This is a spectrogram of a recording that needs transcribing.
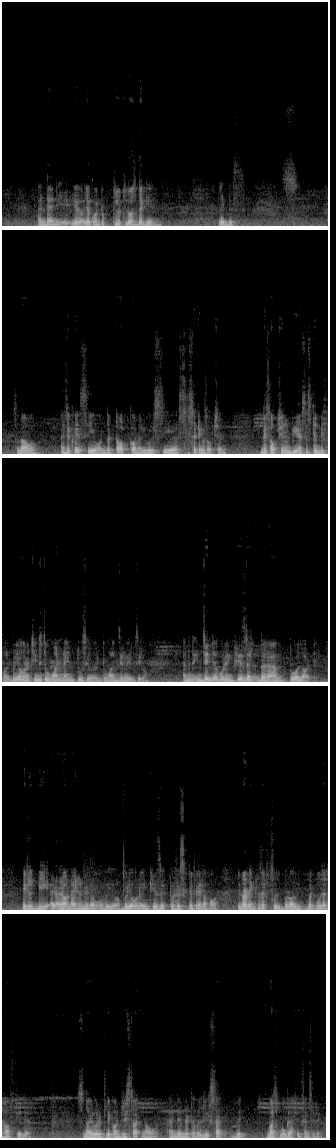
And then you're, you're going to cl close the game. Like this so now as you can see on the top corner you will see a settings option. This option will be a system default but you're going to change it to 1920 into 1080 and in engine you're going to increase the, the RAM to a lot. It will be at around 900 over here but you're going to increase it to a significant amount. Do not increase it full but all but more than halfway there. So now you're going to click on restart now and the emulator will restart with much more graphics and settings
